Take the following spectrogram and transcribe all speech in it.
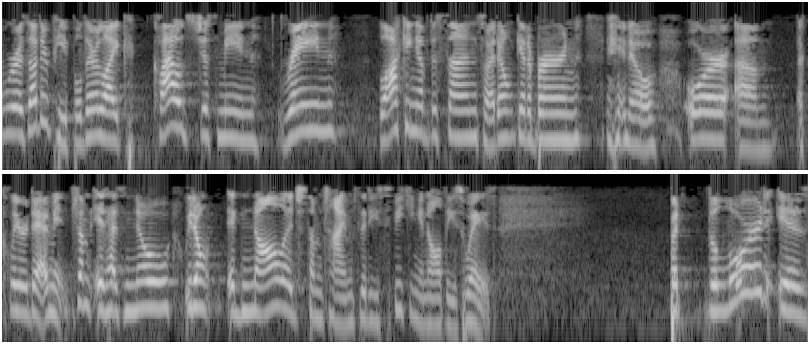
Whereas other people, they're like, clouds just mean rain, blocking of the sun so I don't get a burn, you know, or um, a clear day. I mean, some, it has no, we don't acknowledge sometimes that he's speaking in all these ways. But the Lord is,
